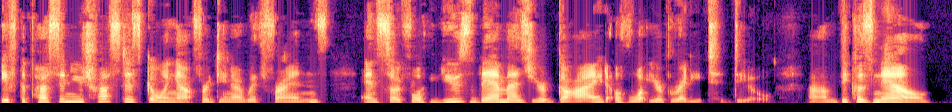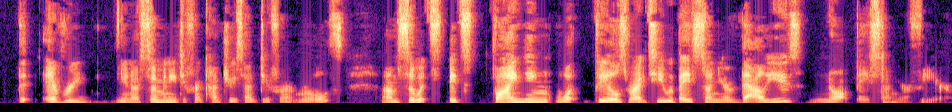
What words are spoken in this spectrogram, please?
if the person you trust is going out for dinner with friends and so forth. Use them as your guide of what you're ready to do. Um, because now that every, you know, so many different countries have different rules. Um, so it's, it's finding what feels right to you based on your values, not based on your fear.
